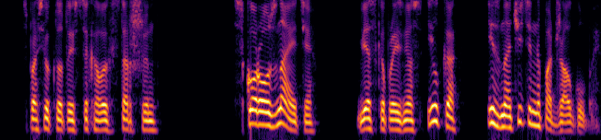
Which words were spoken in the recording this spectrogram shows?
— спросил кто-то из цеховых старшин. «Скоро узнаете», — веско произнес Илка и значительно поджал губы.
